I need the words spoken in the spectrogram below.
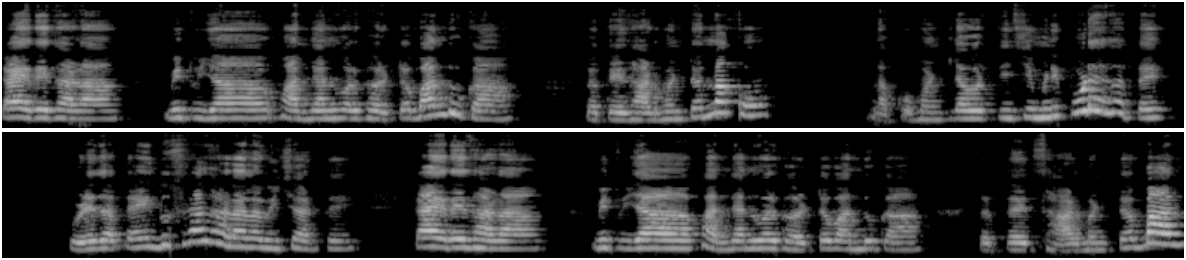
काय रे झाडा? मी तुझ्या फांद्यांवर घरटं बांधू का? तर ते झाड म्हणतं नको नको म्हटल्यावरती चिमणी पुढे जाते. पुढे जाते आणि दुसऱ्या झाडाला विचारते काय रे झाडा मी तुझ्या फांद्यांवर घरटं बांधू का? तर ते झाड म्हणतं बांध.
